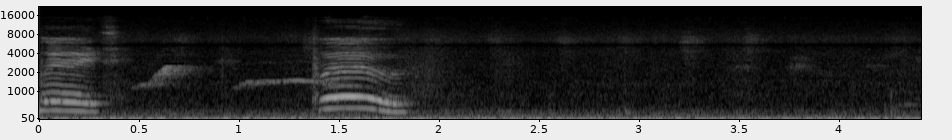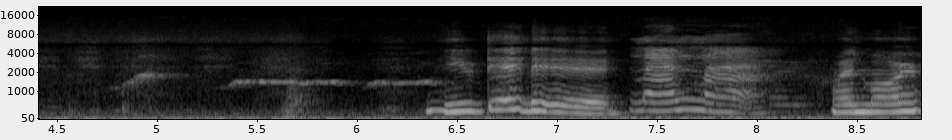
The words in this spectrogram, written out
Boo. You did it. Mama. One more.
